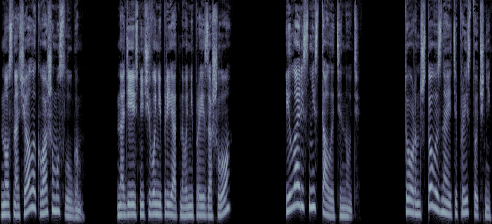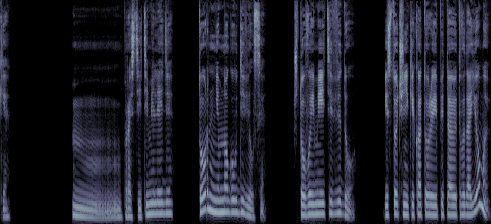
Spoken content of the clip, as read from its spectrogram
но сначала к вашим услугам. Надеюсь, ничего неприятного не произошло?» И Ларис не стала тянуть. «Торн, что вы знаете про источники?» «Ммм, простите, миледи». Торн немного удивился. «Что вы имеете в виду? Источники, которые питают водоемы?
